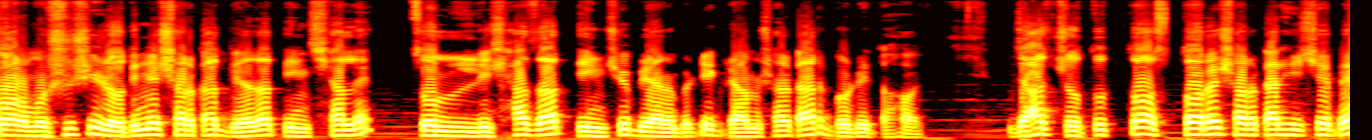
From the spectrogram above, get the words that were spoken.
কর্মসূচির অধীনে সরকার দুই হাজার তিন সালে চল্লিশ হাজার তিনশো বিরানব্বইটি গ্রাম সরকার গঠিত হয়, যা চতুর্থ স্তরের সরকার হিসেবে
